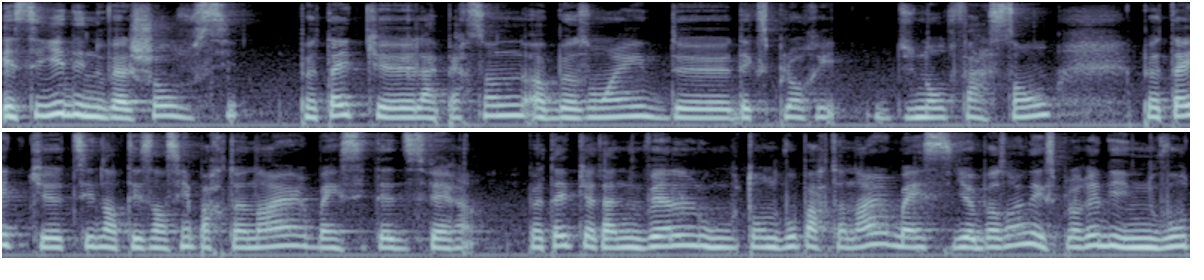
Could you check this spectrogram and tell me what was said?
essayez des nouvelles choses aussi. Peut-être que la personne a besoin d'explorer d'une autre façon. Peut-être que, tu sais, dans tes anciens partenaires, ben c'était différent. Peut-être que ta nouvelle ou ton nouveau partenaire, ben s'il a besoin d'explorer des nouveaux...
